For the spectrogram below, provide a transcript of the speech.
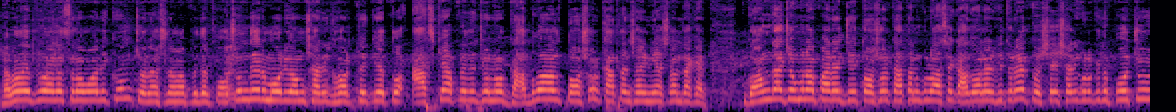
হ্যালো এভরিওয়ান আসসালামু আলাইকুম। চলে আসলাম আপনাদের পছন্দের মরিয়ম শাড়ি ঘর থেকে। তো আজকে আপনাদের জন্য গাদোয়াল তসর কাতান শাড়ি নিয়ে আসলাম। দেখেন, গঙ্গা যমুনা পাড়ে যে তসর কাতানগুলো আছে গাদোয়ালের ভিতরে, তো সেই শাড়িগুলো কিন্তু প্রচুর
